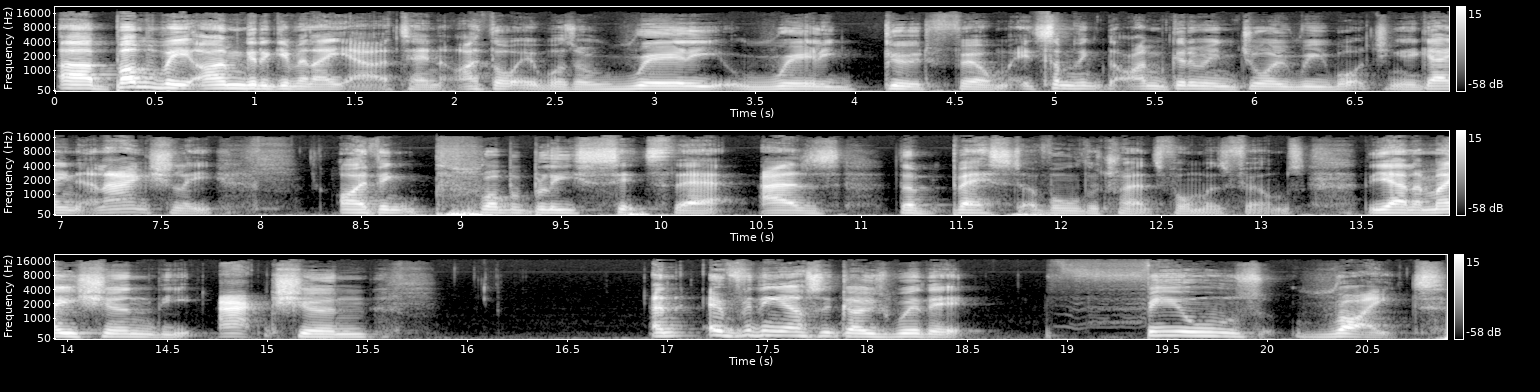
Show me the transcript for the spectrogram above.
Uh, Bumblebee, I'm going to give an 8 out of 10. I thought it was a really, really good film. It's something that I'm going to enjoy rewatching again. And actually, I think probably sits there as the best of all the Transformers films. The animation, the action, and everything else that goes with it feels right.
